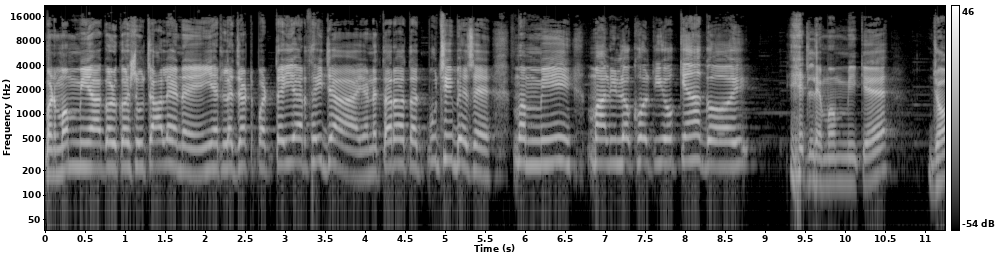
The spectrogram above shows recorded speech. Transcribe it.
પણ મમ્મી આગળ કશું ચાલે નહીં, એટલે ઝટપટ તૈયાર થઈ જાય અને તરત જ પૂછી બેસે, મમ્મી, મારી લખોટીઓ ક્યાં ગઈ? એટલે મમ્મી કે, જો,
